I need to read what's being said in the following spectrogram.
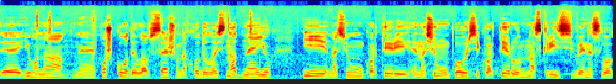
е, і вона е, пошкодила все, що знаходилось над нею. І на сьомому квартирі, на сьомому поверсі квартиру наскрізь винесло.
